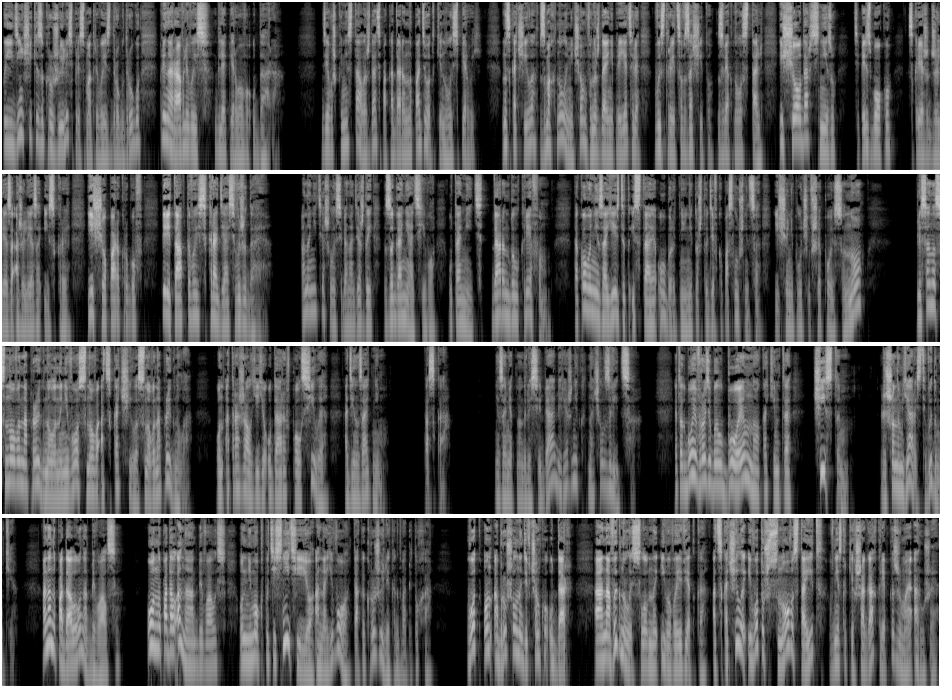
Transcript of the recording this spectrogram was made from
Поединщики закружились, присматриваясь друг к другу, приноравливаясь для первого удара. Девушка не стала ждать, пока Даррен нападет, кинулась первой. Наскочила, взмахнула мечом, вынуждая неприятеля выстроиться в защиту. Звякнула сталь. Еще удар снизу, теперь сбоку. Скрежет железо о железо искры. Еще пара кругов, перетаптываясь, крадясь, выжидая. Она не тешила себя надеждой загонять его, утомить. Даррен был крефом. Такого не заездит и стая оборотней, не то что девка-послушница, еще не получившая пояса. Но Лисана снова напрыгнула на него, снова отскочила, снова напрыгнула. Он отражал ее удары в полсилы, один за одним. Тоска. Незаметно для себя бережник начал злиться. Этот бой вроде был боем, но каким-то чистым, лишенным ярости, выдумки. Она нападала, он отбивался. Он нападал, она отбивалась. Он не мог потеснить ее, она его, так и кружили, как два петуха. Вот он обрушил на девчонку удар, а она выгнулась, словно ивовая ветка, отскочила и вот уж снова стоит в нескольких шагах, крепко сжимая оружие.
